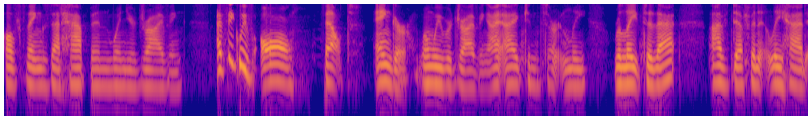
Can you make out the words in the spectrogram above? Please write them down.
of things that happen when you're driving. I think we've all felt anger when we were driving. I, I can certainly relate to that. I've definitely had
